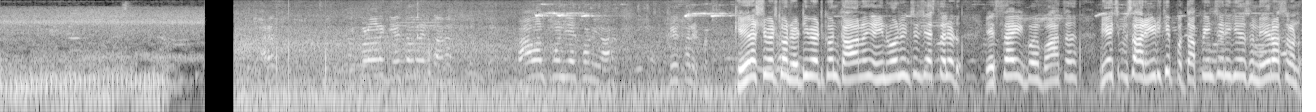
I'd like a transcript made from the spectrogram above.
అరెస్ట్. కావాల్సి ఫోన్ చేసుకోండి ఇక అరెస్ట్ చేస్తలేదు కేరస్ట్ పెట్టుకొని రెడ్డి పెట్టుకొని కావాలని ఎన్ని రోజుల నుంచి చేస్తలేడు. ఎస్ఐ బాత డిహెచ్పి సార్ ఈడికి తప్పించి నీకు చేస్తాను నేరస్తులను.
